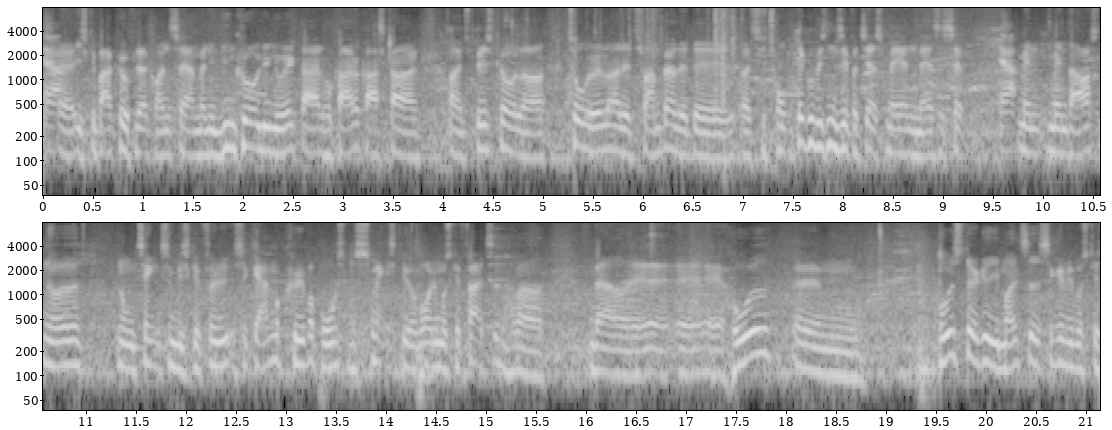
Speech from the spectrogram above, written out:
Ja. Øh, I skal bare købe flere grøntsager. Men i din kurv lige nu, ikke, der er et hokkaido-græskar og en, og en spidskål og to øl og lidt svampe og lidt øh, og citron. Det kunne vi sådan set få til at smage en masse selv. Ja. Men, men der er også noget, nogle ting, som vi skal følge, så gerne må købe og bruge som smagsgiver, hvor det måske før i tiden har været, været øh, øh, øh, hoved... Øh, hovedstykket i måltidet, så kan vi måske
